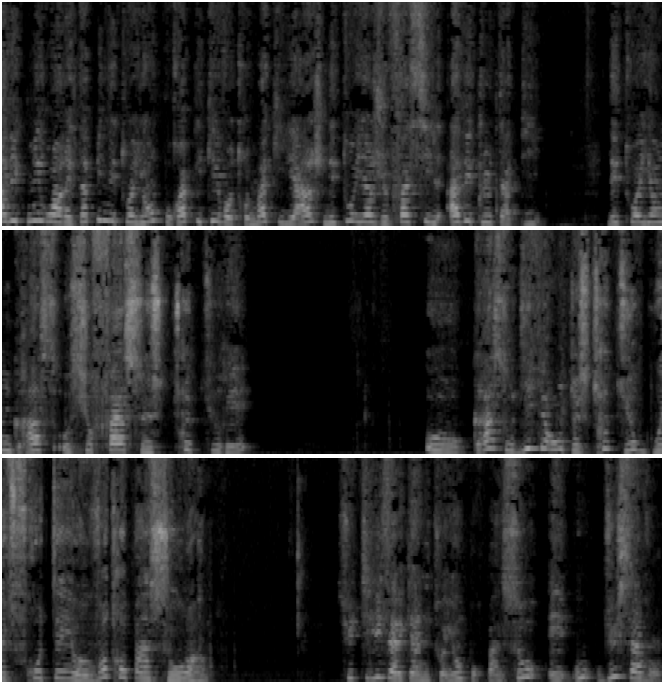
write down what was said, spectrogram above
avec miroir et tapis nettoyant, pour appliquer votre maquillage, nettoyage facile avec le tapis nettoyant grâce aux surfaces structurées. grâce aux différentes structures, vous pouvez frotter euh, votre pinceau. Hein. S'utilise avec un nettoyant pour pinceau et ou du savon.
